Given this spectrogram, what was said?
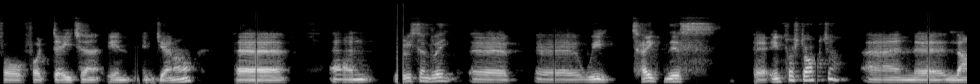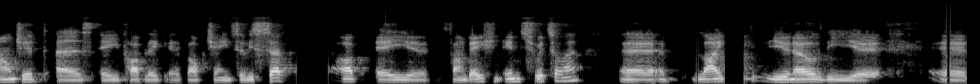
for for data in in general. Uh, and recently, uh, uh, we take this uh, infrastructure and uh, launch it as a public blockchain. So we set up a foundation in Switzerland, like you know the uh,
